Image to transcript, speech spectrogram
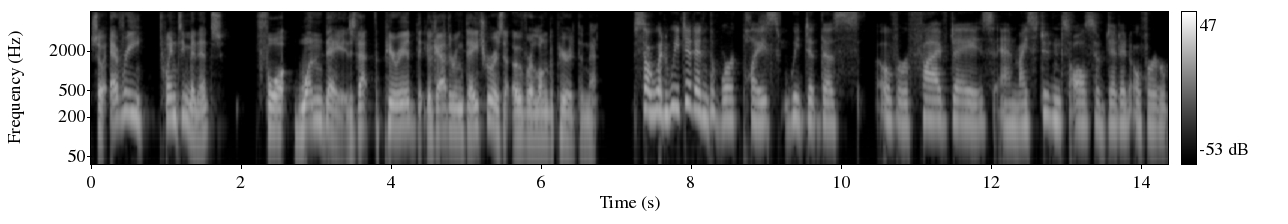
So every 20 minutes for one day, is that the period that you're gathering data or is it over a longer period than that? So when we did in the workplace, we did this over five days, and my students also did it over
